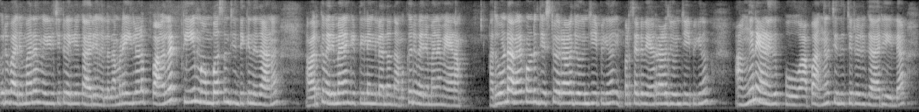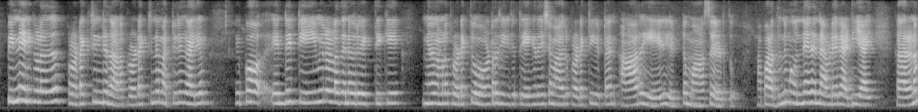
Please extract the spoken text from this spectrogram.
ഒരു വരുമാനം മേടിച്ചിട്ട് വലിയ കാര്യമൊന്നുമില്ല. നമ്മുടെ ഇതിലുള്ള പല ടീം മെമ്പേഴ്സും ചിന്തിക്കുന്ന ഇതാണ്. അവർക്ക് വരുമാനം കിട്ടിയില്ലെങ്കിൽ എന്താ? നമുക്കൊരു വരുമാനം വേണം. അതുകൊണ്ട് അവരെ കൊണ്ട് ജസ്റ്റ് ഒരാൾ ജോയിൻ ചെയ്യിപ്പിക്കുന്നു ഇപ്പുറ സൈഡ് വേറൊരാൾ ജോയിൻ ചെയ്യിപ്പിക്കുന്നു. അങ്ങനെയാണ് ഇത് പോവുക. അപ്പോൾ അങ്ങനെ ചിന്തിച്ചിട്ടൊരു കാര്യമില്ല. പിന്നെ എനിക്കുള്ളത് പ്രൊഡക്റ്റിന്റെതാണ് പ്രൊഡക്റ്റിന്റെ മറ്റൊരു കാര്യം ഇപ്പോൾ എന്റെ ടീമിലുള്ള തന്നെ ഒരു വ്യക്തിക്ക് ഇങ്ങനെ നമ്മൾ പ്രൊഡക്റ്റ് ഓർഡർ ചെയ്തിട്ട് ഏകദേശം ആ ഒരു പ്രൊഡക്റ്റ് കിട്ടാൻ ആറ് ഏഴ് എട്ട് മാസം എടുത്തു. അപ്പോൾ അതിന് മുന്നേ തന്നെ അവിടെ ഒരു അടിയായി. കാരണം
